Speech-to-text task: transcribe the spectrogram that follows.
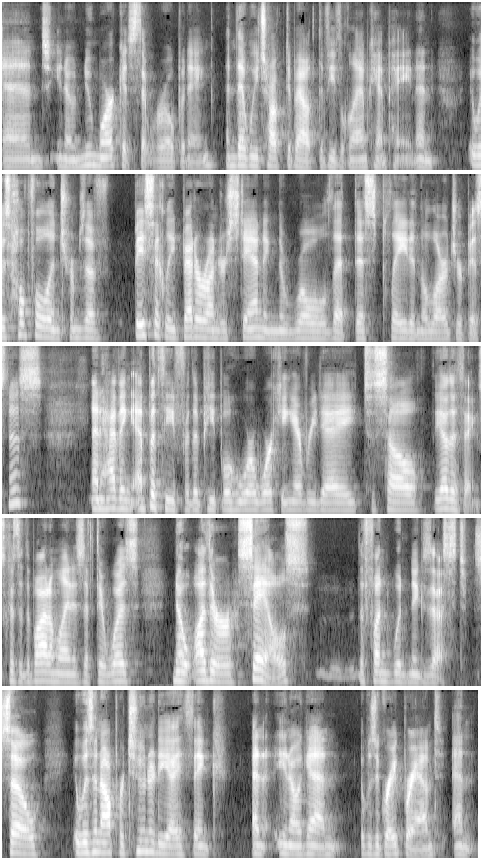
and you know new markets that were opening and then we talked about the viva glam campaign and it was helpful in terms of basically better understanding the role that this played in the larger business and having empathy for the people who are working every day to sell the other things. Because the bottom line is, if there was no other sales, the fund wouldn't exist. So it was an opportunity, I think. And, you know, again, it was a great brand and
